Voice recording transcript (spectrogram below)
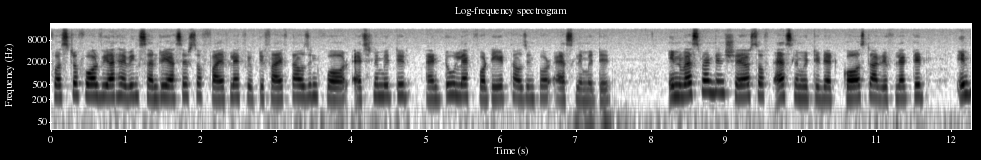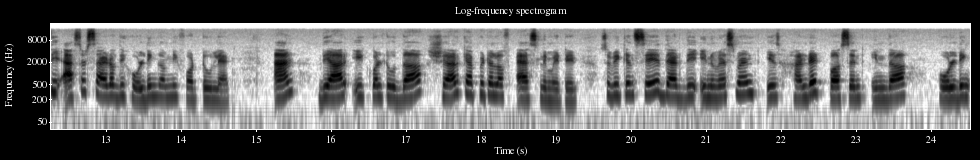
first of all we are having sundry assets of 5 lakh 55,000 for H limited and 2 lakh 48,000 for S limited. Investment in shares of S limited at cost are reflected in the asset side of the holding company for 2 lakh and they are equal to the share capital of S limited. So, we can say that the investment is 100 percent in the holding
